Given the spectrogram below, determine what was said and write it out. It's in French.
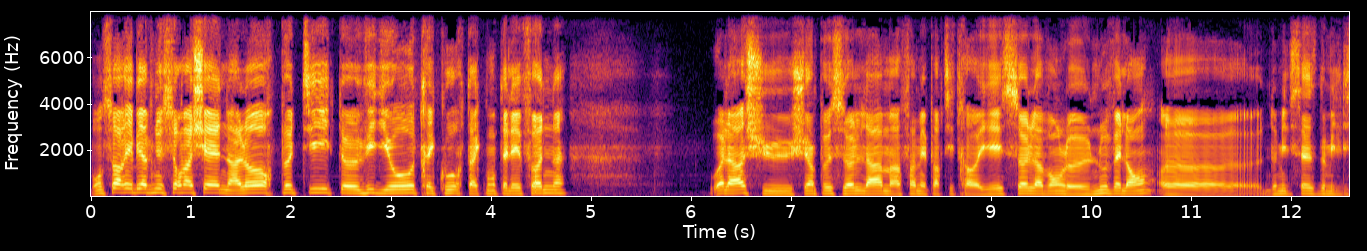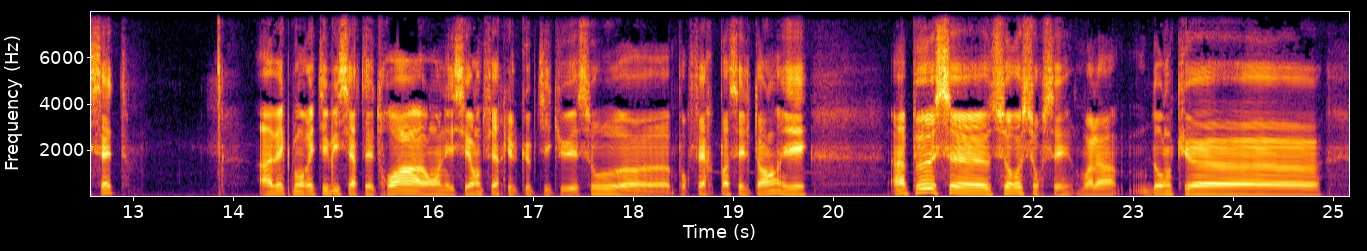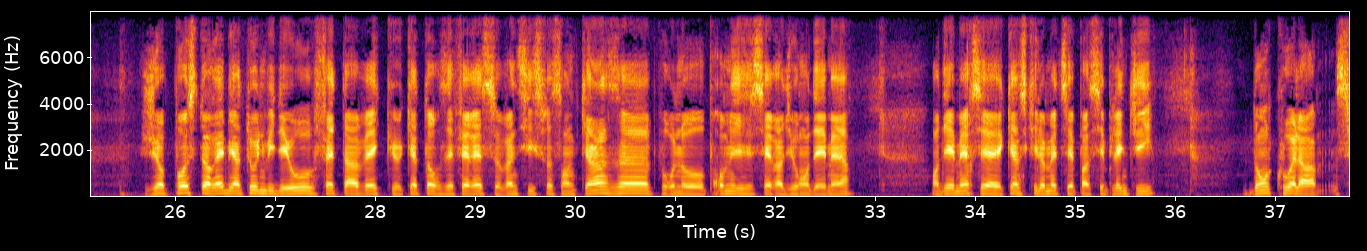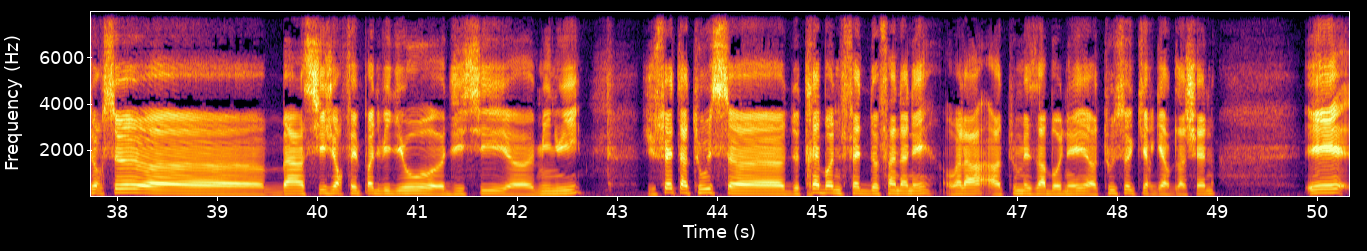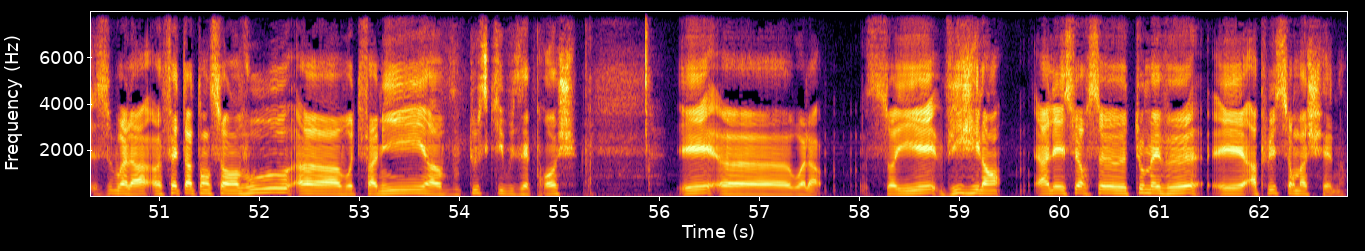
Bonsoir et bienvenue sur ma chaîne. Alors, petite euh, vidéo très courte avec mon téléphone. Voilà, je suis, un peu seul là. Ma femme est partie travailler, seul avant le nouvel an euh, 2016-2017. Avec mon Retevis RT3, en essayant de faire quelques petits QSO euh, pour faire passer le temps et un peu se, ressourcer. Voilà. Donc, euh, je posterai bientôt une vidéo faite avec 14 FRS 2675 pour nos premiers essais radio en DMR. En DMR, c'est 15 km, c'est passé plenty. Donc voilà, sur ce, euh, ben, si je ne refais pas de vidéo euh, d'ici euh, minuit, je souhaite à tous de très bonnes fêtes de fin d'année. Voilà, à tous mes abonnés, à tous ceux qui regardent la chaîne. Et voilà, faites attention à vous, à votre famille, à tout ce qui vous est proche. Et euh, voilà, soyez vigilants. Allez sur ce, tous mes voeux et à plus sur ma chaîne.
